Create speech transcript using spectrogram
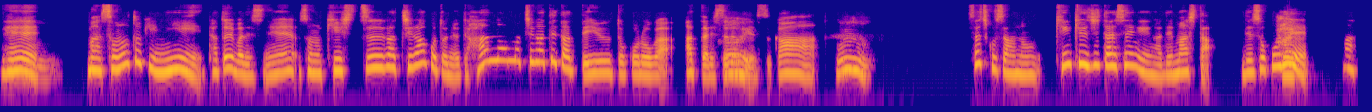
で、うんまあその時に、例えばですね、その気質が違うことによって反応も違ってたっていうところがあったりするんですが、はい、うん。幸子さん、あの、緊急事態宣言が出ました。で、そこで、はい、まあ、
